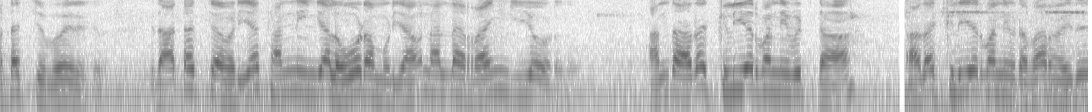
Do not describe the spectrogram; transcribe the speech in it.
அடைச்சி போயிருக்குது. இது அடைச்சபடியாக தண்ணி இங்கேயால் ஓட முடியாமல் நல்லா ரங்கியோ ஓடுது. அந்த அதை கிளியர் பண்ணி விட்டால் அதை கிளியர் பண்ணி விட்டால் பாருங்கள் இது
